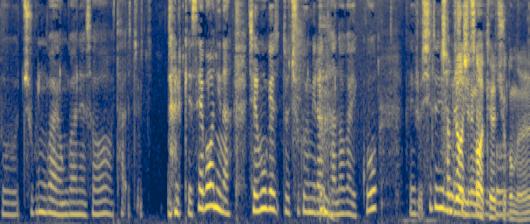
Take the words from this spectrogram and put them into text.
또 죽음과 연관해서 다 이렇게 세 번이나 제목에도 죽음이란 단어가 있고 시드니 참 로맨스 좋아하시는 것 같아요. 죽음을.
